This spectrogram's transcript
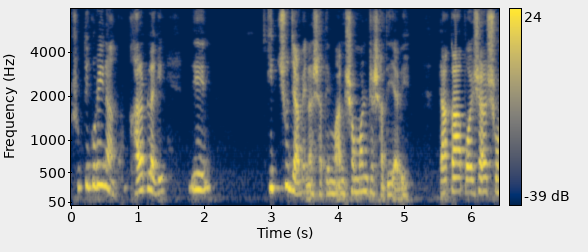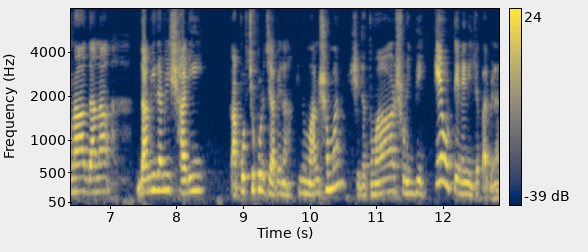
সত্যি করেই না, খুব খারাপ লাগে যে কিচ্ছু যাবে না সাথে, মান সম্মানটা সাথে যাবে। টাকা, পয়সা, সোনা, দানা, দামি দামি শাড়ি কাপড় চোপড় যাবে না কিন্তু মান সম্মান সেটা তোমার শরীর দিয়ে কেউ টেনে নিতে পারবে না।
